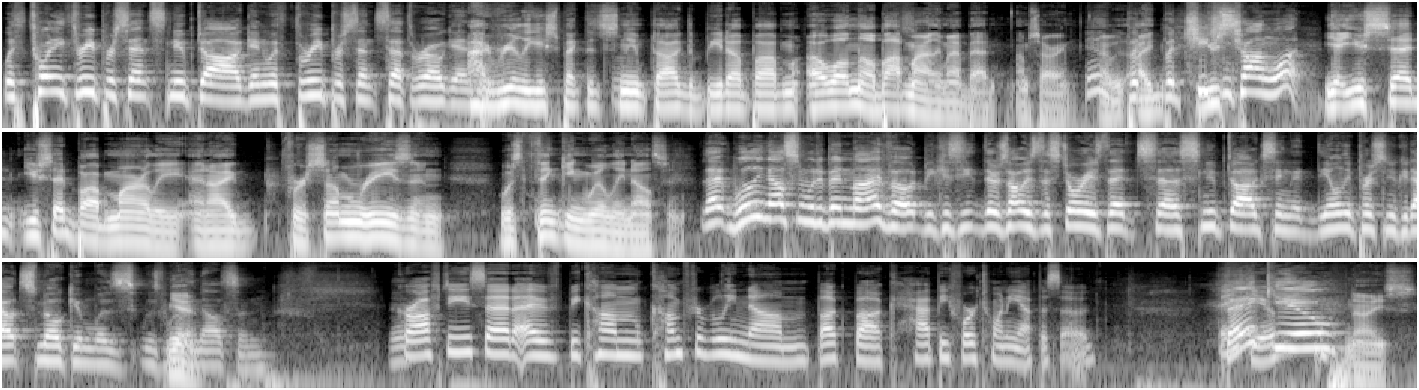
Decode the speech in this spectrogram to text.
with 23% Snoop Dogg, and with 3% Seth Rogen. I really expected Snoop Dogg to beat up Bob. Mar- oh well, no, Bob Marley. My bad. I'm sorry. Yeah, I was- but, I- but Cheech s- and Chong won. Yeah, you said you said Bob Marley, and I for some reason was thinking Willie Nelson. That Willie Nelson would have been my vote because he, there's always the stories that uh, Snoop Dogg saying that the only person who could outsmoke him was was Willie Yeah. Nelson. Crofty said, "I've become comfortably numb." Buck, buck. Happy 420 episode. Thank, Thank you. Nice.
